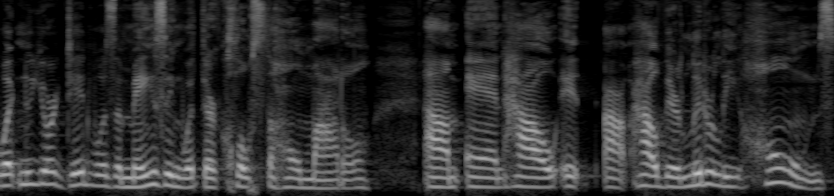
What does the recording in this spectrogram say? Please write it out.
what New York did was amazing with their close to home model um, and how it uh, how they're literally homes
